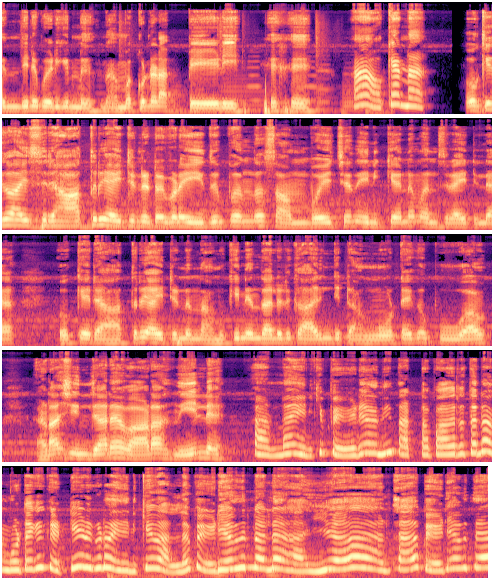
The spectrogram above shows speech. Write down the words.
എന്തിനു പേടിക്കുന്നുണ്ട്? നമുക്കുണ്ടടാ പേടി. ആ ഓക്കെ അണ്ണ. ഓക്കെ ഗായ്സ് രാത്രി ആയിട്ടുണ്ട് കേട്ടോ ഇവിടെ. ഇതിപ്പോൾ എന്താ സംഭവിച്ചതെന്ന് എനിക്ക് തന്നെ മനസ്സിലായിട്ടില്ല. ഓക്കെ രാത്രി ആയിട്ടുണ്ട്. നമുക്കിനി എന്തായാലും ഒരു കാര്യം കിട്ടാം അങ്ങോട്ടേക്ക് പോവാം. എടാ ഷിൻജാനെ വാടാ. നീയില്ലേ? അണ്ണ എനിക്ക് പേടിയാവും നീ നട്ടപ്പാതിരെ തന്നെ അങ്ങോട്ടേക്ക് കെട്ടിയെടുക്കണോ? എനിക്ക് നല്ല പേടിയാവുന്നുണ്ട് അണ്ണ അയ്യോ അണ്ണ പേടിയാവുന്നേ?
